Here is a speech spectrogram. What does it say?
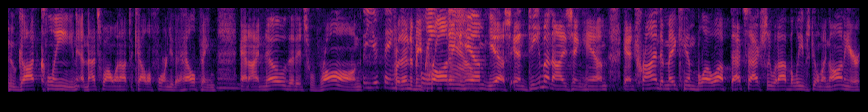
who got clean, and that's why I went out to California to help him. And I know that it's wrong So for them to be prodding now? him, yes, and demonizing him and trying to make him blow up. That's actually what I believe is going on here.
